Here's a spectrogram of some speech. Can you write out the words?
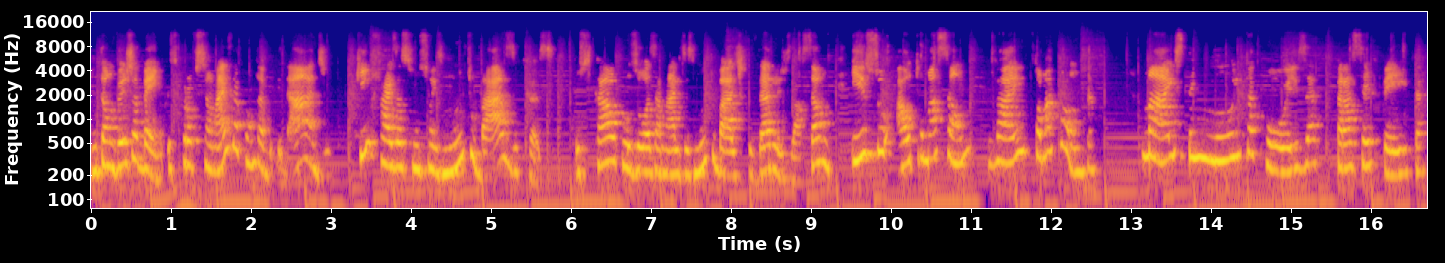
Então, veja bem, os profissionais da contabilidade, quem faz as funções muito básicas, os cálculos ou as análises muito básicas da legislação, isso a automação vai tomar conta. Mas tem muita coisa para ser feita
